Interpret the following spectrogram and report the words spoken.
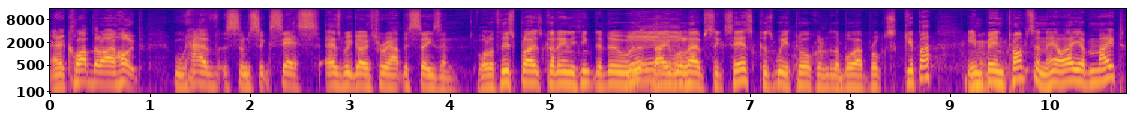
and a club that I hope will have some success as we go throughout the season. Well, if this bloke's got anything to do with it, they will have success because we're talking to the Boyup Brook's skipper in Ben Thompson. How are you, mate?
